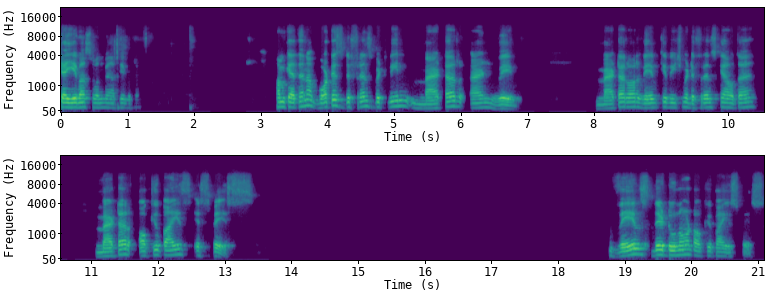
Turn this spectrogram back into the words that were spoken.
क्या ये बात समझ में आती है बेटा? हम कहते हैं ना what is difference between matter and wave matter और वेव के बीच में डिफरेंस क्या होता है? Matter occupies space waves, they do not occupy space.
